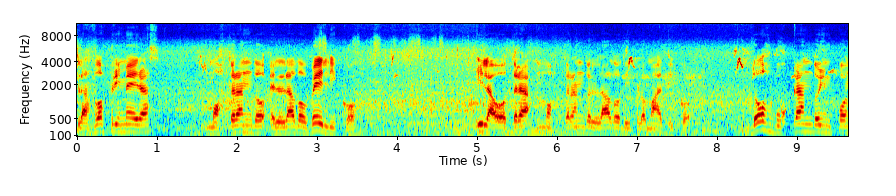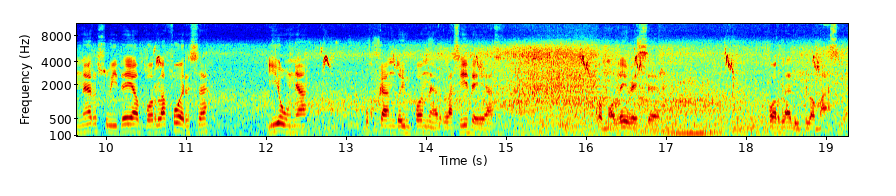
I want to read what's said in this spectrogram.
Las dos primeras mostrando el lado bélico y la otra mostrando el lado diplomático. Dos buscando imponer su idea por la fuerza y una buscando imponer las ideas como debe ser por la diplomacia.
